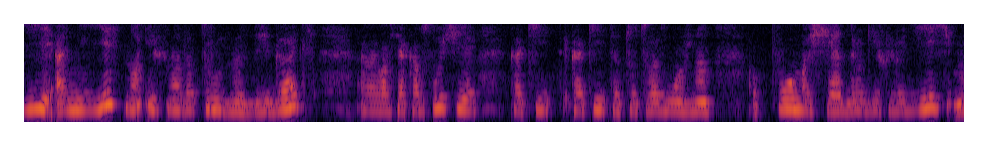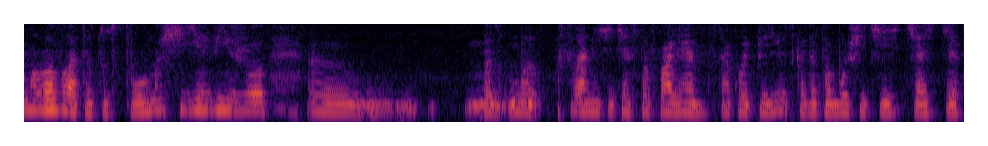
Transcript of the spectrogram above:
е, они есть, но их надо трудно сдвигать. Э, во всяком случае, какие-то какие, -то, тут, возможно, помощи от других людей. Маловато тут помощи, я вижу. Мы с вами сейчас попали в такой период, когда по большей части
